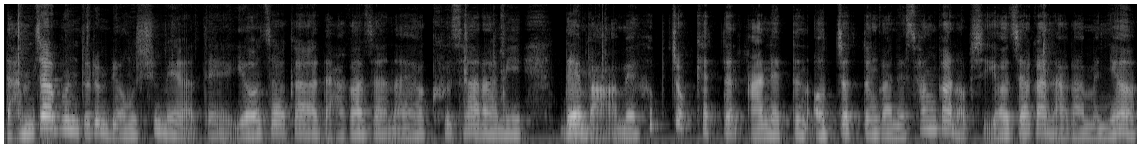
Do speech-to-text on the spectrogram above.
남자분들은 명심해야 돼. 여자가 나가잖아요. 그 사람이 내 마음에 흡족했든 안 했든 어쨌든 간에 상관없이 여자가 나가면요.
